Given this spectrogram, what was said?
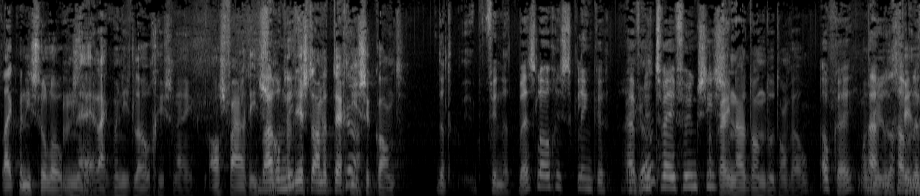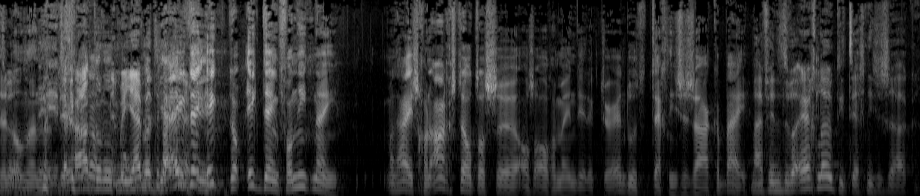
Lijkt me niet zo logisch. Nee, toch? lijkt me niet logisch. Nee. Als Feyenoord iets Waarom dan is het aan de technische kant. Dat, ik vind dat best logisch te klinken. Hij heeft ook. nu twee functies. Oké, Oké, nou dan doe dan wel. nou, jullie dan dat gaan we vinden, het wel. dan, Nee, dat gaat ook Nee, maar jij bent dat Ja, ik, denk, ik, ik denk van niet, nee. Want hij is gewoon aangesteld als, eh, als algemeen directeur en doet de technische zaken bij. Maar hij vindt het wel erg leuk, die technische zaken.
